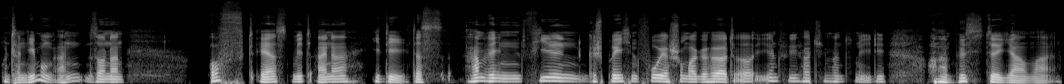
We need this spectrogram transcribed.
Unternehmung an, sondern oft erst mit einer Idee. Das haben wir in vielen Gesprächen vorher schon mal gehört. Äh, irgendwie hat jemand so eine Idee. Oh, man müsste ja mal.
